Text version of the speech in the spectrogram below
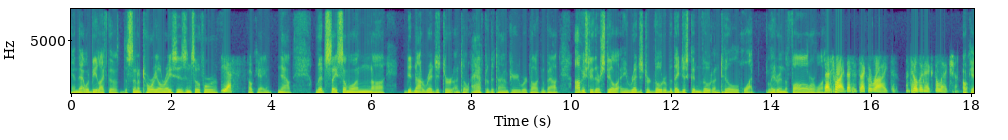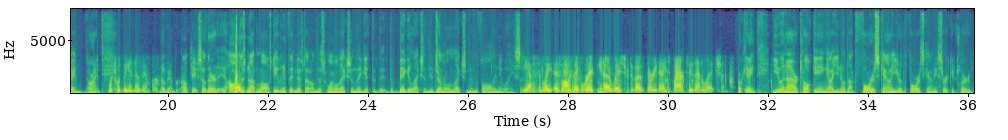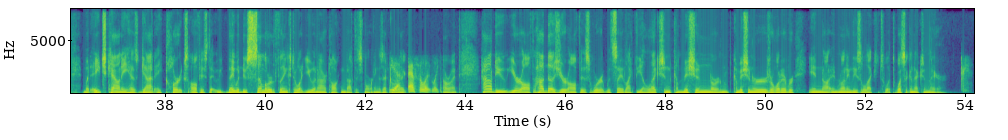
and that would be like the the senatorial races and so forth. Yes. Okay. Now, let's say someone. Uh, did not register until after the time period we're talking about. Obviously, they're still a registered voter, but they just couldn't vote until what? Later in the fall or what? That's right. That's exactly right. Until the next election. Okay. All right. Which would be in November. November. Okay. So they're all is not lost. Even if they missed out on this one election, they get the, the, the big election, the general election in the fall anyway. So yes, as long as they've you know registered to vote 30 days prior to that election. Okay. You and I are talking, uh, you know, about Forrest County. You're the Forrest County Circuit Clerk, but each county has got a clerk's office that they would do similar things to what you and I are talking about this morning. Is that correct? Yes, absolutely. All right right. How do your office? How does your office work with, say, like the election commission or commissioners or whatever in uh, in running these elections? What, what's the connection there?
